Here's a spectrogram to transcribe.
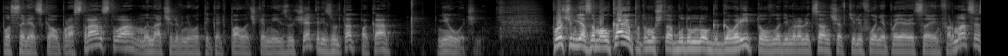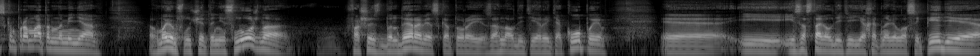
постсоветского пространства. Мы начали в него тыкать палочками и изучать. Результат пока не очень. Впрочем, я замолкаю, потому что буду много говорить, то у Владимира Александровича в телефоне появится информация с компроматом на меня – в моем случае это несложно. Фашист-бандеровец, который загнал детей рыть окопы э, и, и заставил детей ехать на велосипеде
